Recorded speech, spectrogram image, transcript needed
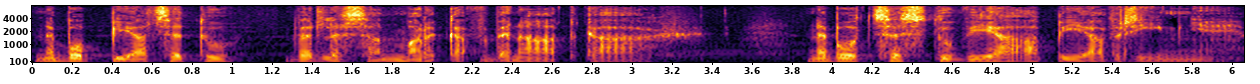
nebo piacetu vedle San Marka v Benátkách, nebo cestu Via Appia v Římě.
